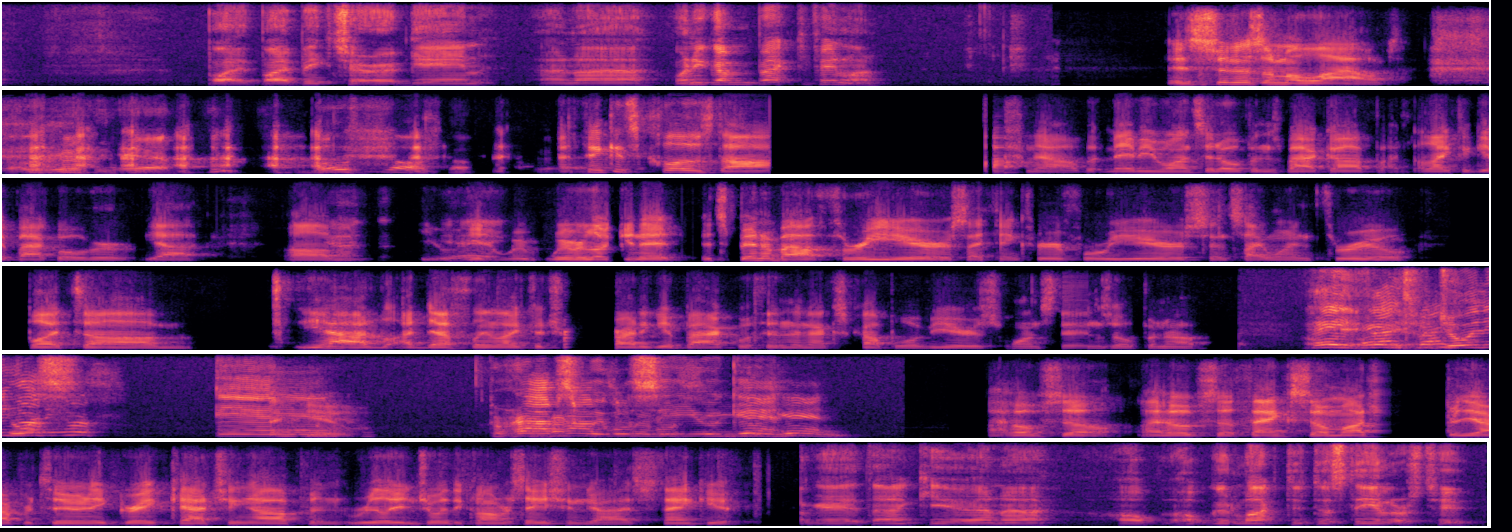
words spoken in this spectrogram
by, by picture again and uh, when are you coming back to Finland? As soon as I'm allowed. Oh, yeah. Most welcome. I think it's closed off off now, but maybe once it opens back up, I'd like to get back over. Yeah. Um, yeah. You, you, know, we, we were looking at, it's been about three years, I think three or four years since I went through, but um, yeah, I'd, I'd, definitely like to try, try, to get back within the next couple of years once things open up. Hey, hey thanks, for joining, joining us. us. And Thank you. Perhaps, perhaps we will, we will see, you again. again. I hope so. I hope so. Thanks so much for the opportunity. Great catching up and really enjoyed the conversation, guys. Thank you. Okay, thank you, and uh, hope, hope good luck to the Steelers too.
